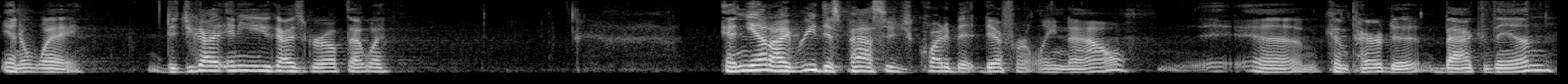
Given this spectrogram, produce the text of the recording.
in a way. Did you guys, any of you guys grow up that way? And yet I read this passage quite a bit differently now um, compared to back then.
